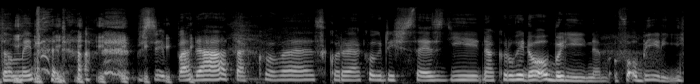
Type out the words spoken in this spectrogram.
to mi teda připadá takové skoro jako když se jezdí na kruhy do oblí, nebo v obilí.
